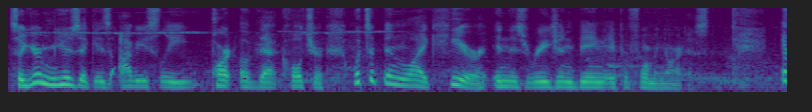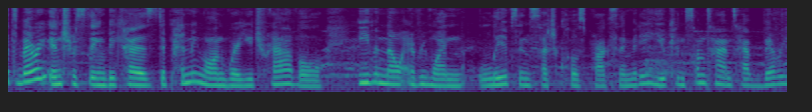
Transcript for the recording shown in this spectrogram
So your music is obviously part of that culture. What's it been like here in this region being a performing artist? It's very interesting because depending on where you travel, even though everyone lives in such close proximity, you can sometimes have very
